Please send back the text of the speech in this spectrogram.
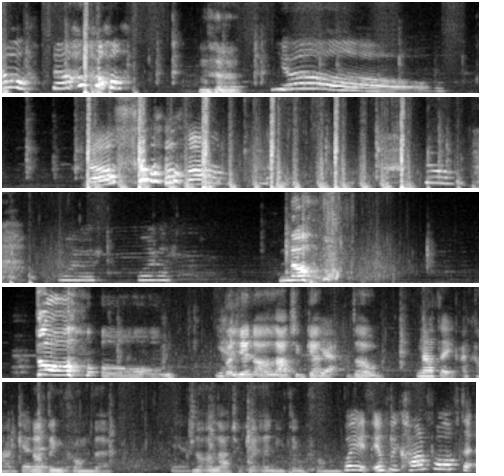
no, no, yo, no, no. Oh my gosh, my no. Oh. But you're not allowed to get Yeah. the Nothing. I can't get nothing it. from there. Yeah. Not allowed to get anything from. Wait, if we can't fall off the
